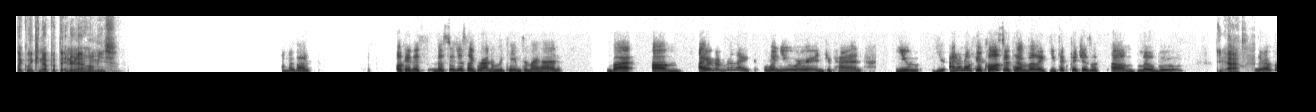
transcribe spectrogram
like linking up with the internet homies. Oh my god. Okay, this this is just like randomly came to my head, but um, I remember like when you were in Japan, you you I don't know if you're close with him, but like you took pictures with um Lobu. Yeah. Remember?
